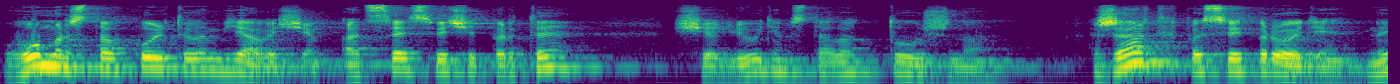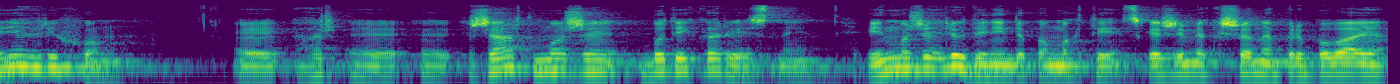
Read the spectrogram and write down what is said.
Гумор став культовим явищем, а це свідчить про те, що людям стало тужно. Жарт по своїй природі не є гріхом. Е, е, е, жарт може бути і корисний. Він може людині допомогти. Скажімо, якщо вона перебуває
